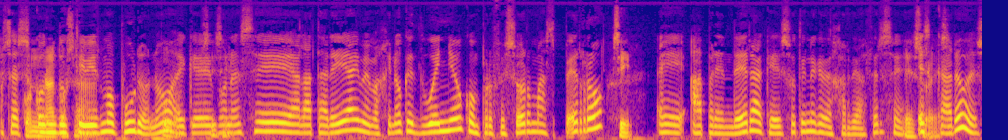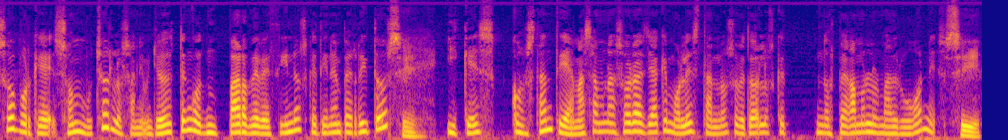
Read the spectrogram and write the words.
O sea, es con conductivismo puro, ¿no? puro. Hay que Sí, sí. ponerse a la tarea y me imagino que dueño con profesor más perro Sí. eh, aprender a que eso tiene que dejar de hacerse. Eso es, es. caro eso porque son muchos los animales. Yo tengo un par de vecinos que tienen perritos Sí. y que es constante y además a unas horas ya que molestan, ¿no? Sobre todo a los que nos pegamos los madrugones. Sí,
